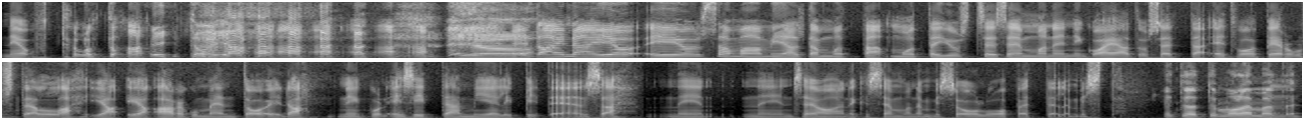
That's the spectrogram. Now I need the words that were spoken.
neuvottelutaitoja. että aina ei ole, ei ole samaa mieltä, mutta, mutta just se semmoinen niin ajatus, että et voi perustella ja, ja argumentoida, niin kuin esittää mielipiteensä, niin, niin se on ainakin semmoinen, missä on ollut opettelemista. Ja te olette molemmat mm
